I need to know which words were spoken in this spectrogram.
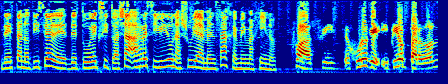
de esta noticia de, de tu éxito allá. Has recibido una lluvia de mensajes, me imagino. Fácil, te juro que, y pido perdón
